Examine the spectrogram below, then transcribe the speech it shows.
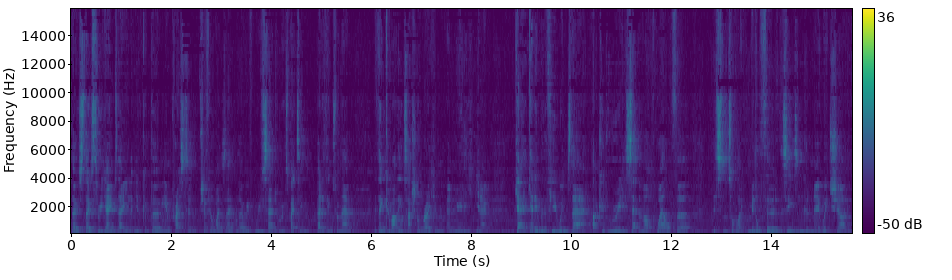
those those three games there, you look, you look at Birmingham, Preston, Sheffield Wednesday. Although we've, we've said we're expecting better things from them, if they can come out the international break and, and really, you know, get get in with a few wins there, that could really set them up well for this sort of like middle third of the season, couldn't it? Which um,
